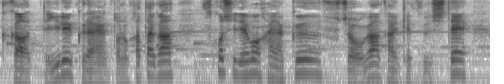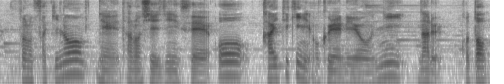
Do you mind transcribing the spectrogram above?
関わっているクライアントの方が少しでも早く不調が解決してその先の、え、楽しい人生を快適に送れるようになること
